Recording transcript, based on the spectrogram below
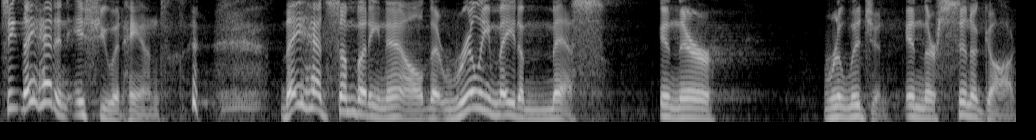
See, they had an issue at hand. they had somebody now that really made a mess in their religion, in their synagogue,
